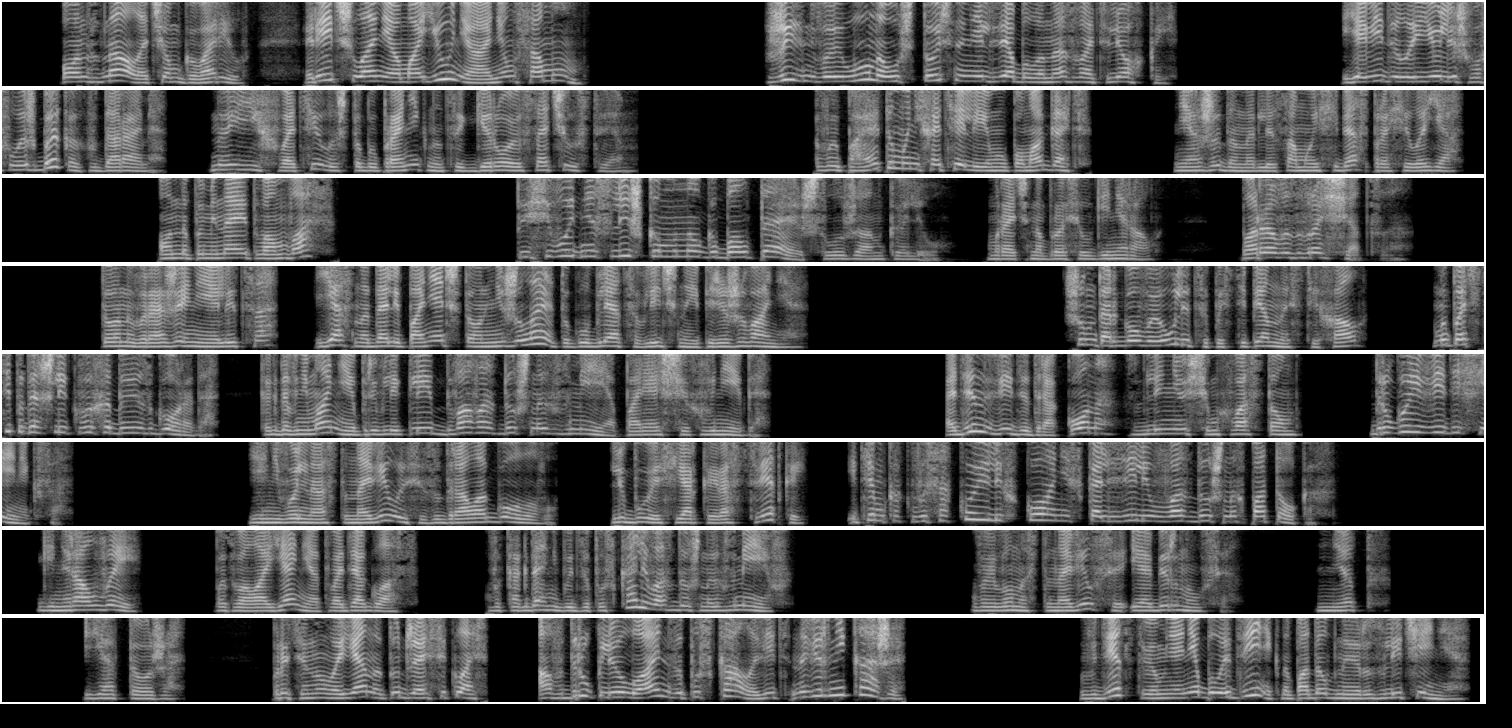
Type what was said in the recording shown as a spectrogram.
Он знал, о чем говорил. Речь шла не о Маюне, а о нем самом. Жизнь Вейлуна уж точно нельзя было назвать легкой. Я видела ее лишь во флешбеках в Дараме, но и их хватило, чтобы проникнуться к герою сочувствием. «Вы поэтому не хотели ему помогать?» Неожиданно для самой себя спросила я. «Он напоминает вам вас?» «Ты сегодня слишком много болтаешь, служанка Лю», — мрачно бросил генерал. «Пора возвращаться». Тон и выражение лица ясно дали понять, что он не желает углубляться в личные переживания. Шум торговой улицы постепенно стихал. Мы почти подошли к выходу из города, когда внимание привлекли два воздушных змея, парящих в небе. Один в виде дракона с длиннющим хвостом, другой в виде феникса. Я невольно остановилась и задрала голову, любуясь яркой расцветкой и тем, как высоко и легко они скользили в воздушных потоках. «Генерал Вэй», — позвала я, не отводя глаз, — «вы когда-нибудь запускали воздушных змеев?» Вейлун остановился и обернулся. «Нет». «Я тоже». Протянула я, но тут же осеклась. А вдруг Люлуань запускала, ведь наверняка же. В детстве у меня не было денег на подобные развлечения.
